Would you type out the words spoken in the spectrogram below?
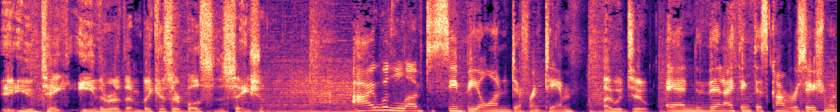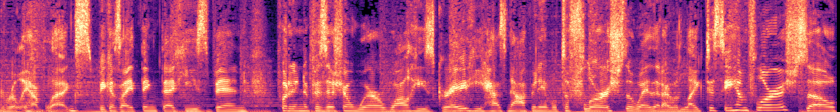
you take either of them because they're both sensational. I would love to see Beal on a different team. I would too. And then I think this conversation would really have legs because I think that he's been put in a position where while he's great, he has not been able to flourish the way that I would like to see him flourish. So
